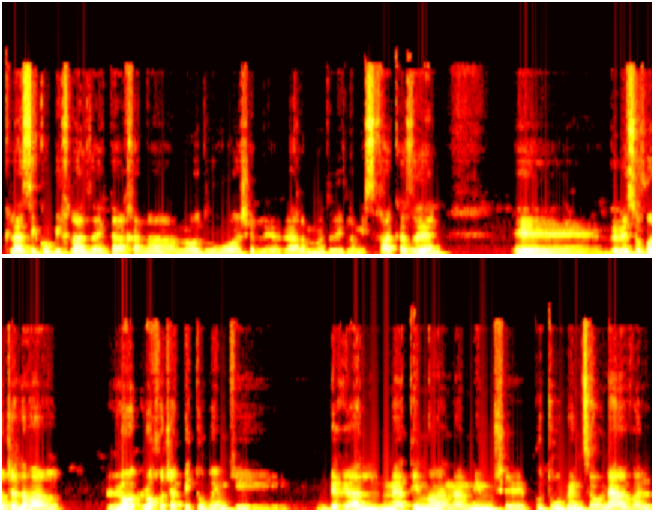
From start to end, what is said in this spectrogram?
הקלאסיקו בכלל זו הייתה הכנה מאוד גרועה של ריאל מדריד למשחק הזה, ובסופו של דבר לא, לא חושב פיטורים, כי בריאל מעטים המאמנים שפוטרו באמצע עונה, אבל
